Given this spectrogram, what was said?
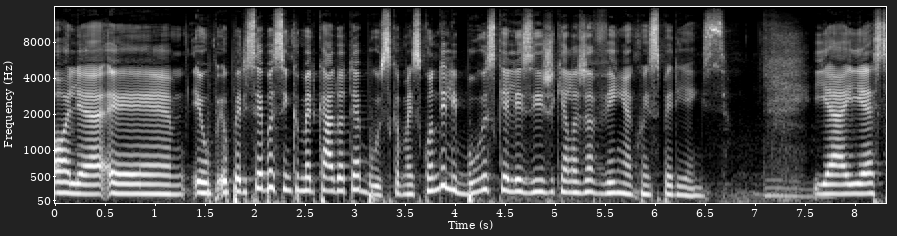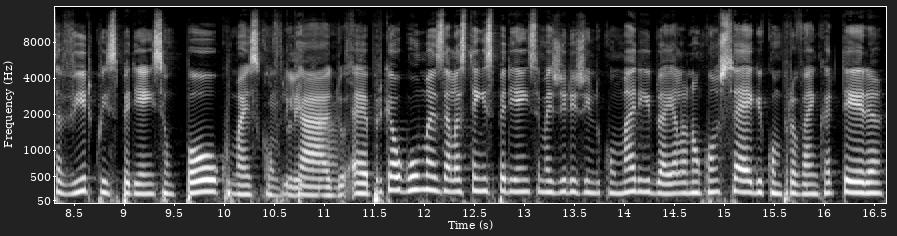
Olha, é, eu, eu, percebo assim que o mercado até busca, mas quando ele busca, ele exige que ela já venha com experiência. E aí essa vir com experiência um pouco mais complicado. Complicado. É, porque algumas elas têm experiência, mas dirigindo com o marido, aí ela não consegue comprovar em carteira.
